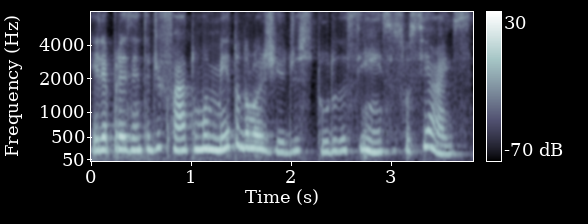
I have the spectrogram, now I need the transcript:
ele apresenta de fato uma metodologia de estudo das ciências sociais.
